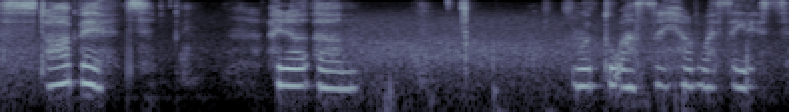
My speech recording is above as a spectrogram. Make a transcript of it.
Stop it. I know. Um. What do I say? How do I say this?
